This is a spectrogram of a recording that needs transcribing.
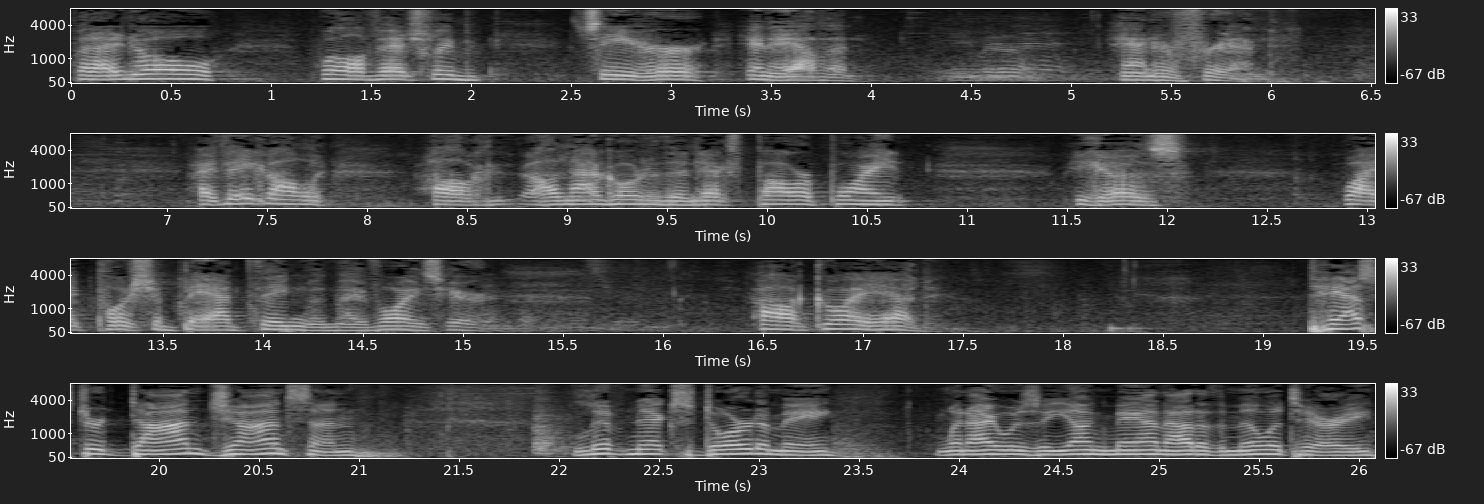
But I know we'll eventually see her in heaven Amen. and her friend. I think I'll, I'll, I'll now go to the next PowerPoint because why push a bad thing with my voice here? Uh, go ahead. Pastor Don Johnson lived next door to me when I was a young man out of the military,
